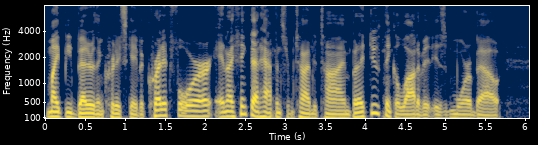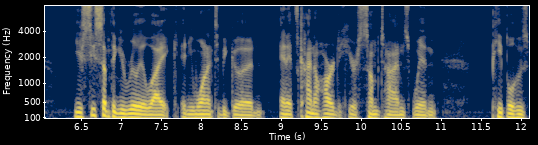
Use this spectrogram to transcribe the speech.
might be better than critics gave it credit for. And I think that happens from time to time. But I do think a lot of it is more about you see something you really like and you want it to be good. And it's kind of hard to hear sometimes when people whose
